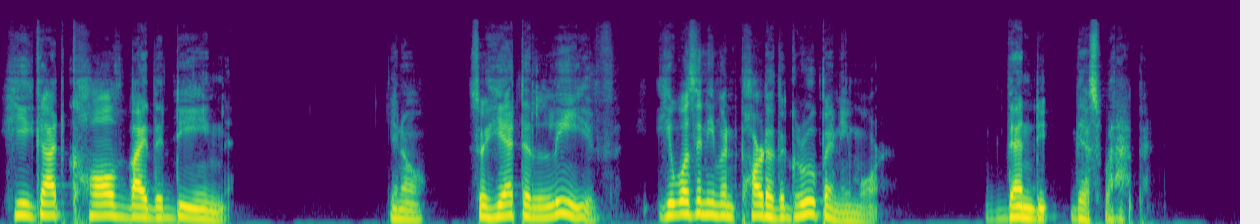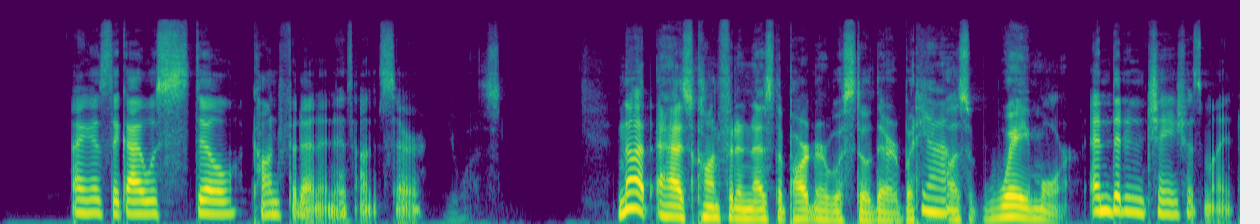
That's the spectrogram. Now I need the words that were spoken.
He got called by the dean, you know, so he had to leave. He wasn't even part of the group anymore. Then guess what happened? I guess the guy was still confident in his answer He was not as confident as the partner was still there, but Yeah. he was way more. and didn't change his mind.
